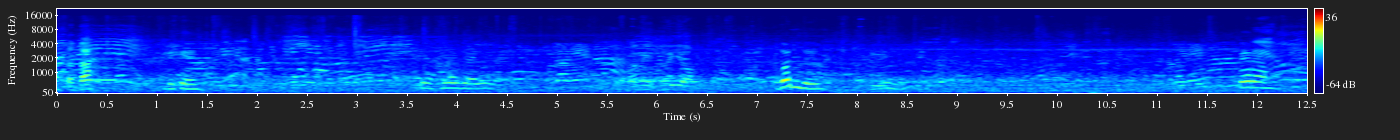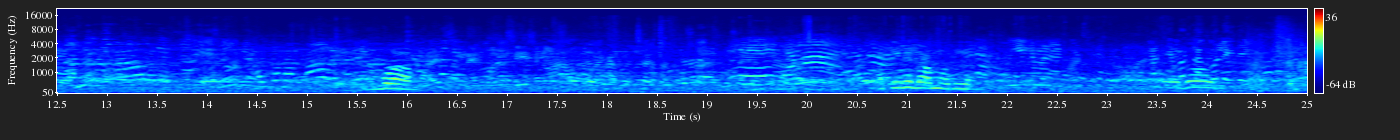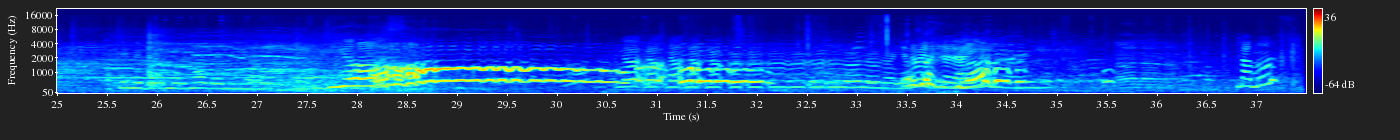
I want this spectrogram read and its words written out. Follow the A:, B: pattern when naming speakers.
A: bastante.
B: ¿De qué? ¿Dónde? Espera. Buah. Aquí me va a morir. Aquí me va a morir, madre mía.
C: Dios. vamos?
